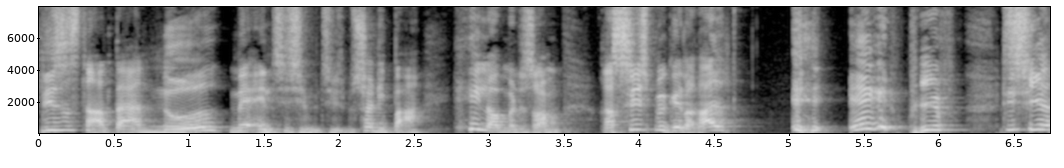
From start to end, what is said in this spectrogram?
lige så snart der er noget med antisemitisme, så er de bare helt op med det samme. Racisme generelt, ikke pip. De siger,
